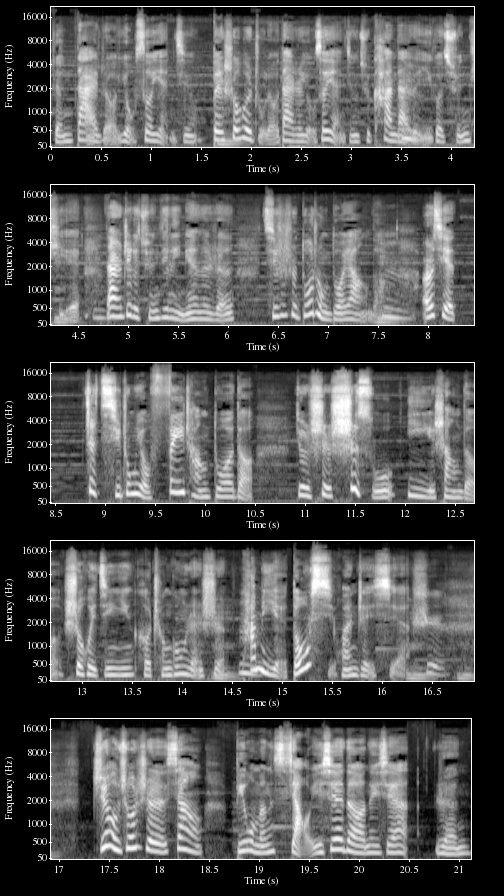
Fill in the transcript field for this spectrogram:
人戴着有色眼镜、被社会主流戴着有色眼镜去看待的一个群体。嗯但是这个群体里面的人其实是多种多样的，嗯而且这其中有非常多的。就是世俗意义上的社会精英和成功人士，嗯他们也都喜欢这些。嗯是嗯只有说是像比我们小一些的那些人，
